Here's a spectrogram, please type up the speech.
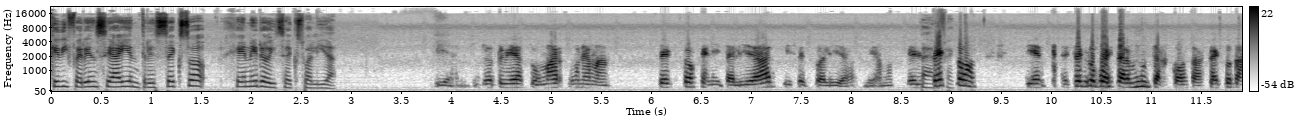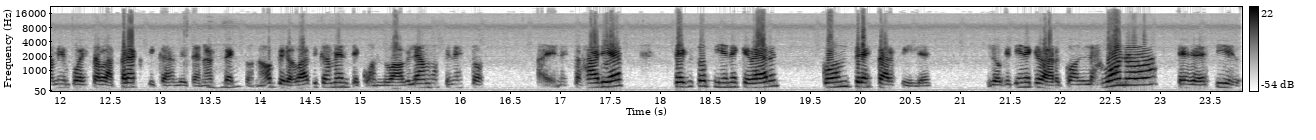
¿Qué diferencia hay entre sexo, género y sexualidad? Bien, yo te voy a sumar una más. Sexo, genitalidad y sexualidad, digamos. El sexo el sexo puede estar muchas cosas, sexo también puede estar la práctica de tener sexo, ¿no? Pero básicamente cuando hablamos en estos en estas áreas, sexo tiene que ver con tres perfiles. Lo que tiene que ver con las gónadas, es decir,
